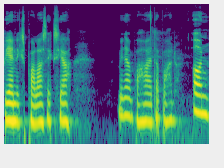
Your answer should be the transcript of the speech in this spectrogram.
pieniksi palasiksi ja mitään pahaa ei tapahdu? On.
